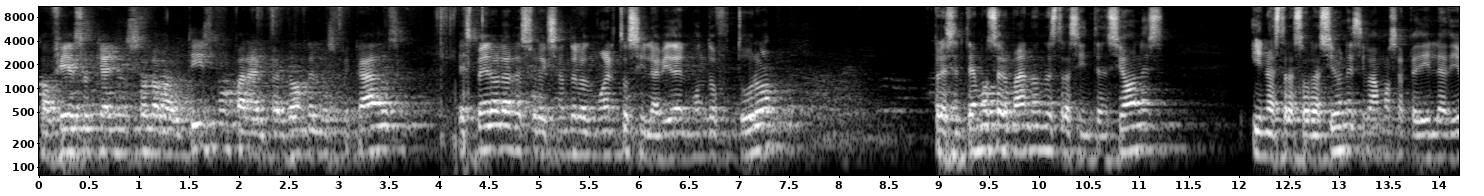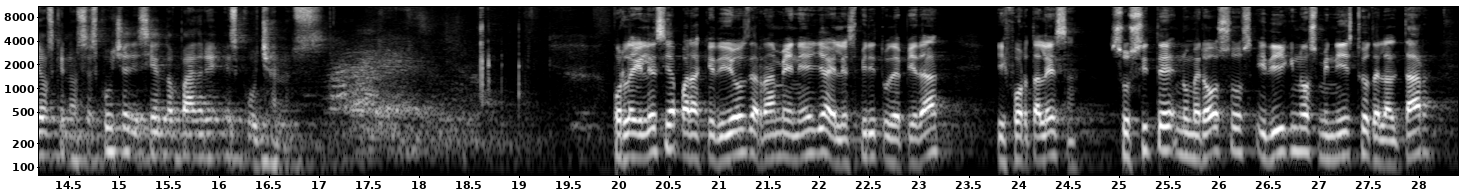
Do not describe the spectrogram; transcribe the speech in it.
Confieso que hay un solo bautismo para el perdón de los pecados. Espero la resurrección de los muertos y la vida del mundo futuro. Presentemos, hermanos, nuestras intenciones y nuestras oraciones y vamos a pedirle a Dios que nos escuche diciendo, Padre, escúchanos. Por la iglesia, para que Dios derrame en ella el espíritu de piedad y fortaleza, suscite numerosos y dignos ministros del altar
